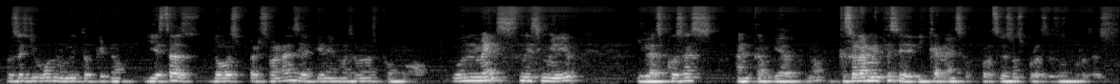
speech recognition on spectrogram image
Entonces hubo un momento que no. Y estas dos personas ya tienen más o menos como un mes, mes y medio, y las cosas han cambiado, ¿no? Que solamente se dedican a eso, procesos, procesos, procesos.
